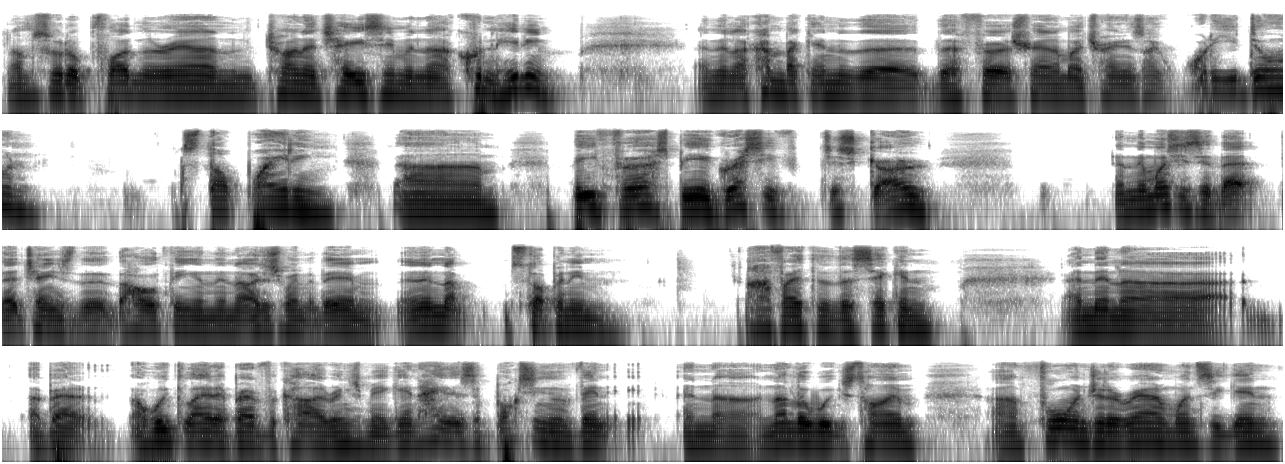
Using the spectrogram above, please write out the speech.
And I'm sort of plodding around trying to chase him, and I couldn't hit him. And then I come back into the the first round, and my trainer's like, "What are you doing? Stop waiting. Um, be first. Be aggressive. Just go." And then once he said that, that changed the, the whole thing. And then I just went to them and ended up stopping him halfway through the second. And then uh, about a week later, Brad Vicali rings me again. Hey, there's a boxing event in uh, another week's time. Um, 400 around once again.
